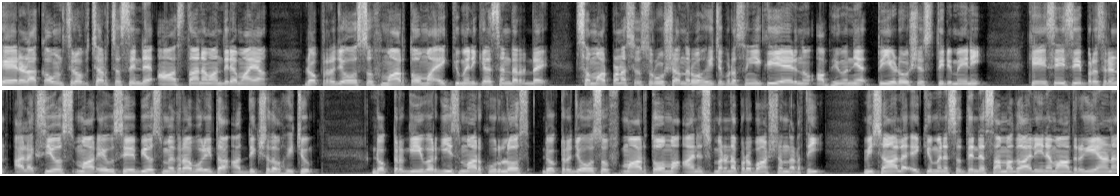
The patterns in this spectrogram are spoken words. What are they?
കേരള കൗൺസിൽ ഓഫ് ചർച്ചസിന്റെ ആസ്ഥാന മന്ദിരമായ ഡോക്ടർ ജോസഫ് മാർത്തോമ എക്യുമെനിക്കൽ സെന്ററിന്റെ സമർപ്പണ ശുശ്രൂഷ നിർവഹിച്ച് പ്രസംഗിക്കുകയായിരുന്നു അഭിമന്യ തിയഡോഷ്യസ് തിരുമേനി. K C C president Alexios Mar Eusebios മെത്രാപൊലിത്ത അധ്യക്ഷത വഹിച്ചു. Doctor Geevarghese Mar Kurilos doctor Joseph Marthoma അനുസ്മരണ പ്രഭാഷണം നടത്തി. വിശാല എക്യുമനസത്തിന്റെ സമകാലീന മാതൃകയാണ്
